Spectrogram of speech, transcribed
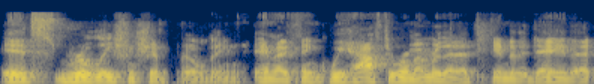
It's relationship building. And i think we have to remember that at the end of the day that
